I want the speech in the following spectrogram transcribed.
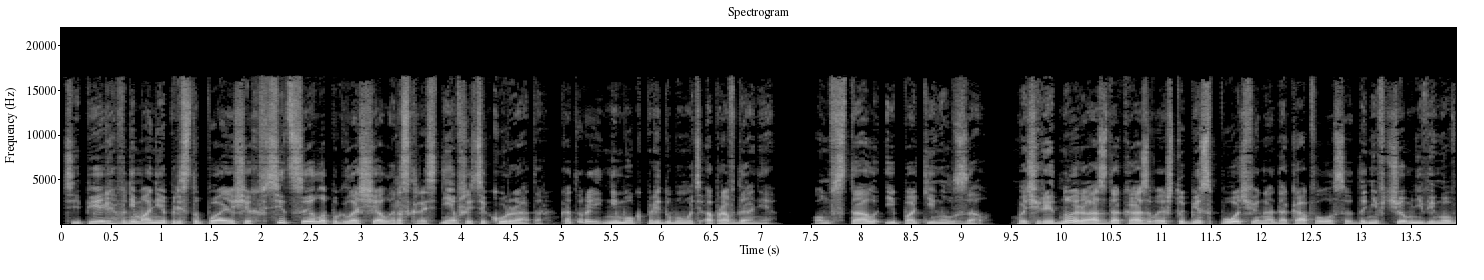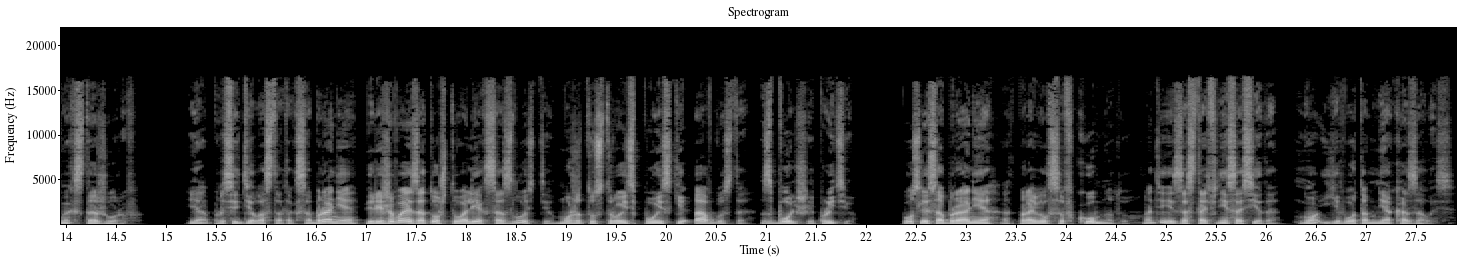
Теперь внимание приступающих всецело поглощал раскрасневшийся куратор, который не мог придумывать оправдания. Он встал и покинул зал, в очередной раз доказывая, что беспочвенно докапывался до ни в чем не виновных стажеров. Я просидел остаток собрания, переживая за то, что Олег со злости может устроить поиски Августа с большей прытью. После собрания отправился в комнату, надеясь застать в ней соседа, но его там не оказалось.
